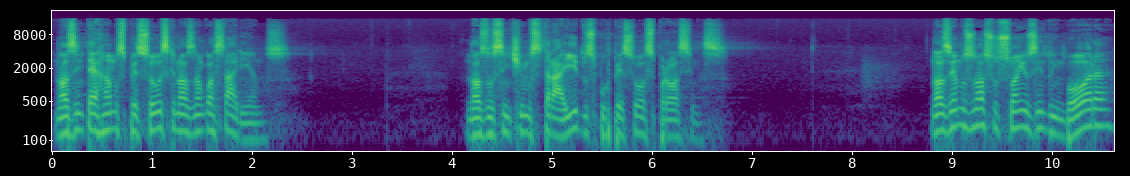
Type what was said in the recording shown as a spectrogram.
Nós enterramos pessoas que nós não gostaríamos. Nós nos sentimos traídos por pessoas próximas. Nós vemos nossos sonhos indo embora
